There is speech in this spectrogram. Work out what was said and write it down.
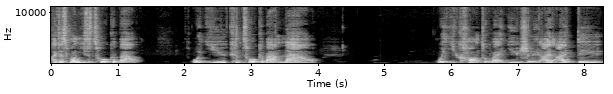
I just want you to talk about what you can talk about now, where you can't talk about usually. I I do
